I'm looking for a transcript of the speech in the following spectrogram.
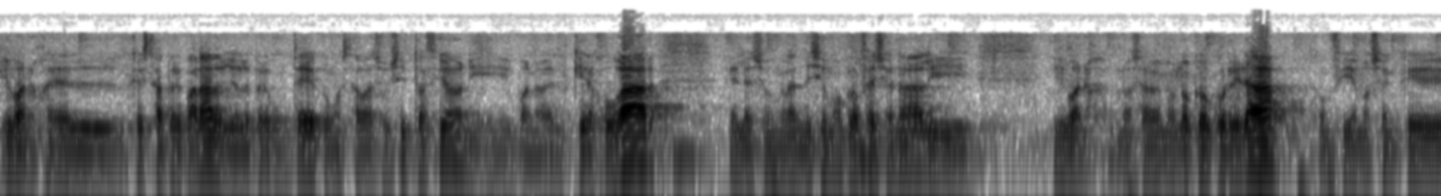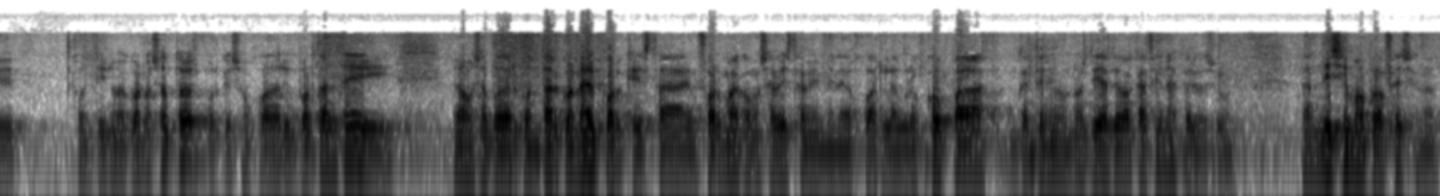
y bueno, él que está preparado, yo le pregunté cómo estaba su situación y bueno, él quiere jugar, él es un grandísimo profesional y, y bueno, no sabemos lo que ocurrirá, confiemos en que continúe con nosotros porque es un jugador importante y vamos a poder contar con él porque está en forma, como sabéis también viene de jugar la Eurocopa, aunque ha tenido unos días de vacaciones, pero es un grandísimo profesional.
